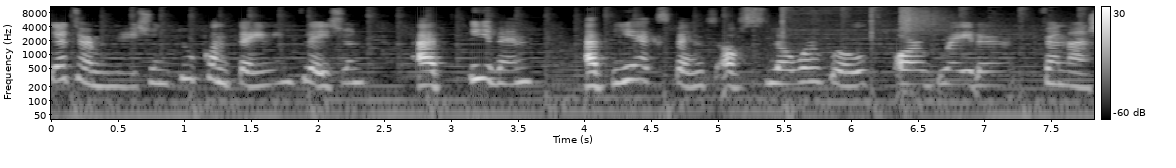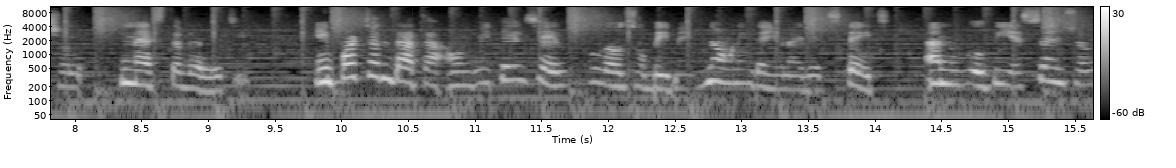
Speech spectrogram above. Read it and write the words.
determination to contain inflation at even at the expense of slower growth or greater financial instability. Important data on retail sales will also be made known in the United States and will be essential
